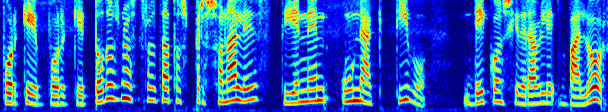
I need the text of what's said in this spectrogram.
¿Por qué? Porque todos nuestros datos personales tienen un activo de considerable valor.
